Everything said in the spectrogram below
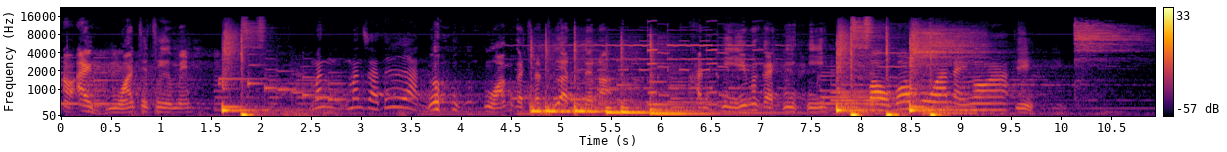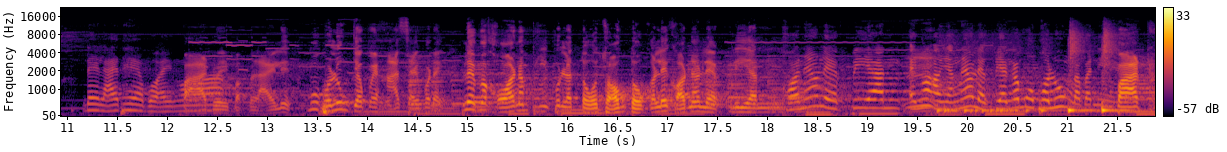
เอาไอ้หัวจะชื่อไหม มันมันสะเทือนหัวมันก็สะเทือนแต่เนาะขันหีมันก็หีเบาบ่มวนไอ้เงาะจีได้หลายแถบบ่ไอ้เงาะปลาด้วยบักหลายเลยหมู่พอลุงจะไปหาใส่บ่ได้เลยมาขอน้ำพีคนละโตสองโตก็เลยขอน้ำแหลกเปลี่ยน ขอแนวเหล็กเปลี่ยนไอ้เงาะเอาอย่างแนวเหล็กเปลี่ยนกับหมูพอลุ่งกับบันนี้ปาดท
